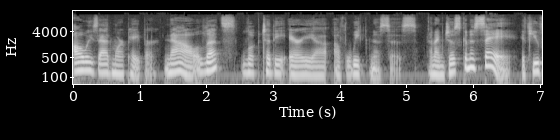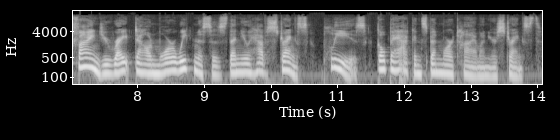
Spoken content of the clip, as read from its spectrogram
always add more paper. Now, let's look to the area of weaknesses. And I'm just going to say if you find you write down more weaknesses than you have strengths, please go back and spend more time on your strengths.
